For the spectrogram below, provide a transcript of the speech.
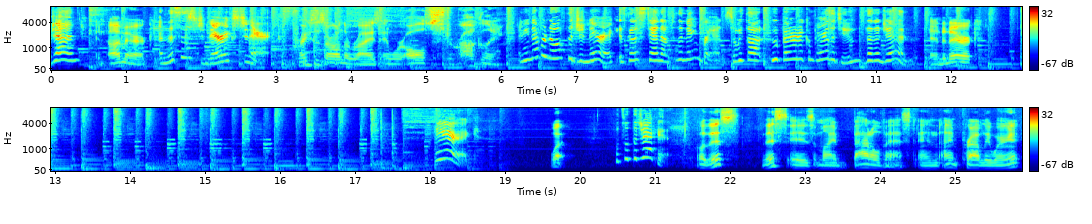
Jen, And I'm Eric. and this is Jenerics Generics. Prices are on the rise and we're all struggling. And you never know if the generic is going to stand up to the name brand, so we thought who better to compare the two than a Jen? And an Eric. Hey Eric, What? what's with the jacket? Well, this this is my battle vest, and I'm proudly wearing it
